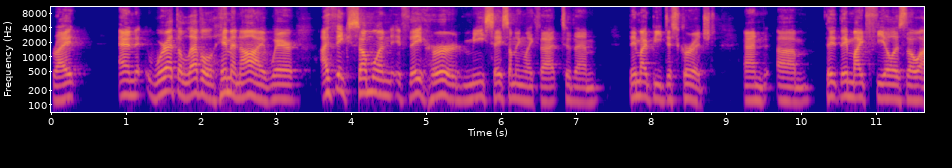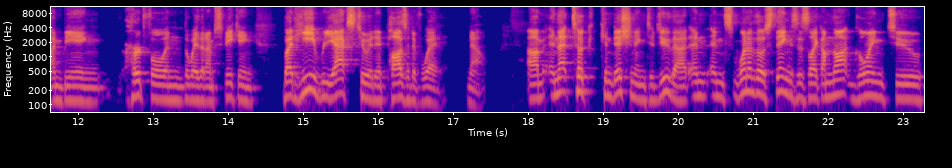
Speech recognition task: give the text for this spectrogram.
Right. And we're at the level, him and I, where I think someone, if they heard me say something like that to them, they might be discouraged and um, they, they might feel as though I'm being hurtful in the way that I'm speaking. But he reacts to it in a positive way now. Um, and that took conditioning to do that. And, and one of those things is like, I'm not going to,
